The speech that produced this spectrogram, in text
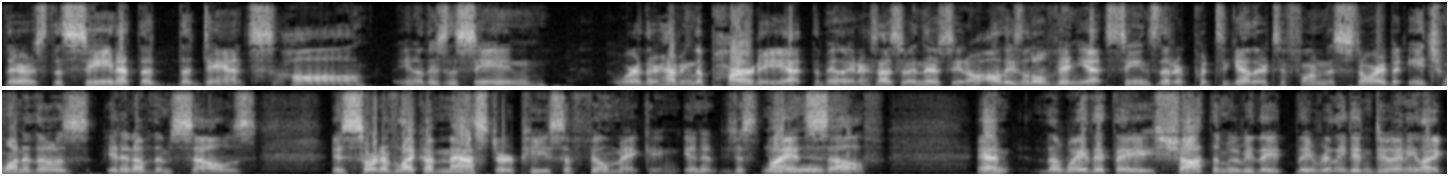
there's the scene at the the dance hall. You know, there's the scene where they're having the party at the millionaire's house, and there's you know all these little vignette scenes that are put together to form this story. But each one of those, in and of themselves, is sort of like a masterpiece of filmmaking in it just by it itself. And the way that they shot the movie, they they really didn't do any like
